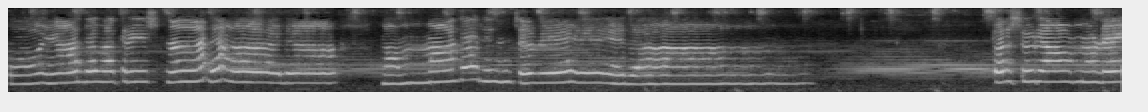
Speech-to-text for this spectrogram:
ఓ యాదవ కృష్ణారారా మమ్మ ధరించవేరా పరశురాముడై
